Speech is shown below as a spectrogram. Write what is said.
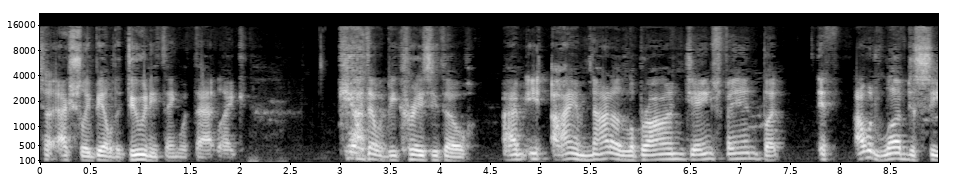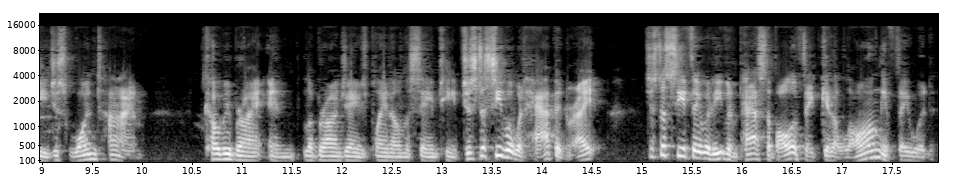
to actually be able to do anything with that. Like God, that would be crazy though. I'm I am not a LeBron James fan, but if I would love to see just one time Kobe Bryant and LeBron James playing on the same team, just to see what would happen, right? Just to see if they would even pass the ball, if they get along, if they would,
